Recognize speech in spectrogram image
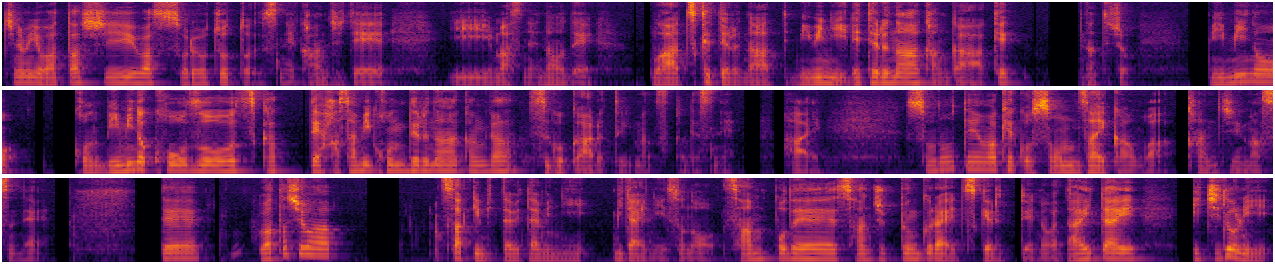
ちなみに私はそれをちょっとですね、感じていますね。なので、わあ、つけてるなって、耳に入れてるな感が、けなんてでしょう、耳の、この耳の構造を使って挟み込んでるな感がすごくあると言いますかですね。はい。その点は結構存在感は感じますね。で、私はさっき言ったみたいに、みたいにその散歩で30分くらいつけるっていうのが大体一度に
